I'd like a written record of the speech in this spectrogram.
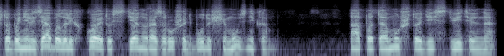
чтобы нельзя было легко эту стену разрушить будущим узникам, а потому что действительно,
